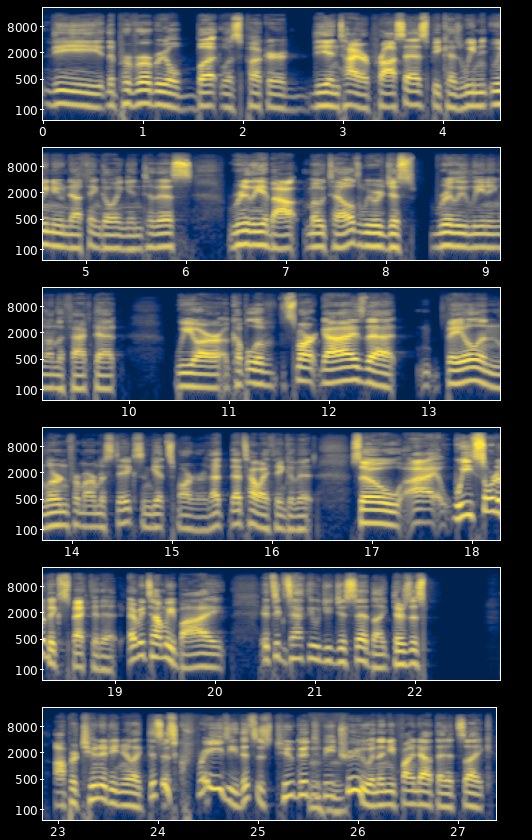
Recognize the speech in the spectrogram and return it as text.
the the proverbial butt was puckered the entire process because we we knew nothing going into this really about motels. We were just really leaning on the fact that we are a couple of smart guys that fail and learn from our mistakes and get smarter. That that's how I think of it. So I we sort of expected it. Every time we buy, it's exactly what you just said. Like there's this opportunity and you're like, this is crazy. This is too good to mm-hmm. be true. And then you find out that it's like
